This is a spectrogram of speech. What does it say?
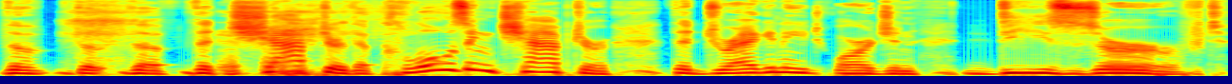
the, the, the, the chapter, the closing chapter that Dragon Age Origin deserved.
